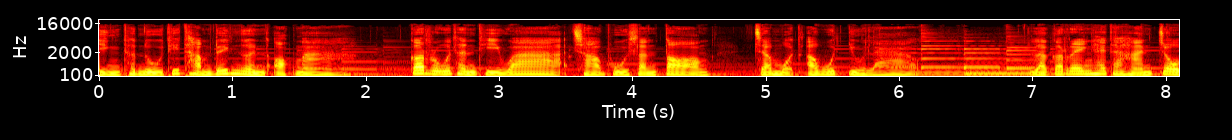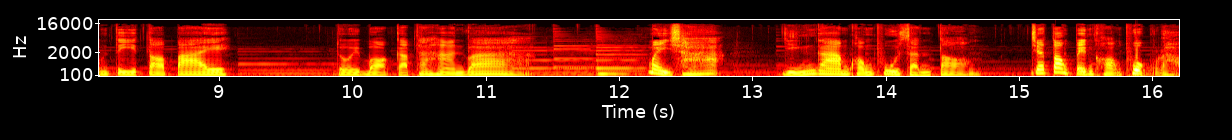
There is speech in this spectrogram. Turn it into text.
ยิงธนูที่ทำด้วยเงินออกมา ก็รู้ทันทีว่าชาวภูสันตองจะหมดอาวุธอยู่แล้ว แล้วก็เร่งให้ทหารโจมตีต่อไป โดยบอกกับทหารว่า ไม่ช้า หญิงงามของภูสันตองจะต้องเป็นของพวกเรา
